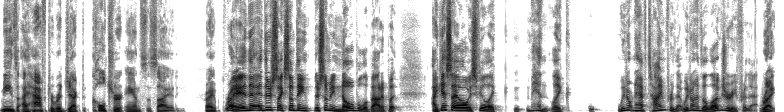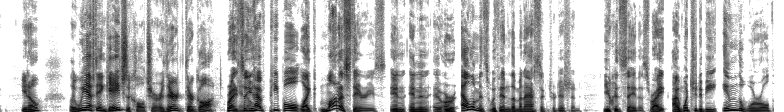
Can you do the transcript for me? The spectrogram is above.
means I have to reject culture and society, right? Right, and, th- there's like something there's something noble about it, but I guess I always feel like, man, like we don't have time for that. We don't have the luxury for that. Right. You know, like we have to engage the culture, or they're they're gone. Right. you so know? you have people like monasteries in in an, or elements within the monastic tradition. You could say this, right? I want you to be in the world,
